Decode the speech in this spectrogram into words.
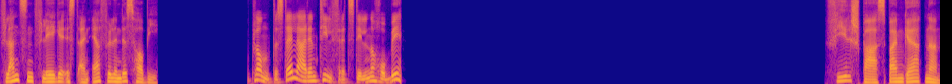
Pflanzenpflege ist ein erfüllendes Hobby. Plantestell er en tilfredsstillende hobby. Viel Spaß beim Gärtnern.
